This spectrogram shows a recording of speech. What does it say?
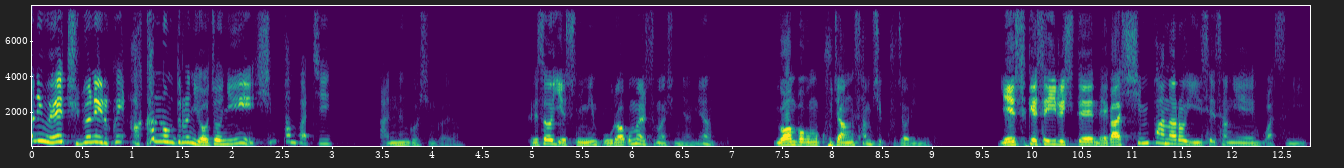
아니, 왜 주변에 이렇게 악한 놈들은 여전히 심판받지 않는 것인가요? 그래서 예수님이 뭐라고 말씀하셨냐면, 요한복음 9장 39절입니다. 예수께서 이르시되 내가 심판하러 이 세상에 왔으니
